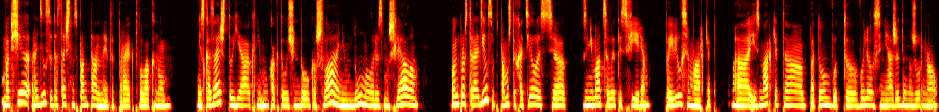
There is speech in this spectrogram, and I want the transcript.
вообще родился достаточно спонтанно, этот проект «Волокно». Не сказать, что я к нему как-то очень долго шла, о нем думала, размышляла. Он просто родился, потому что хотелось а, заниматься в этой сфере. Появился маркет. А из маркета потом вот э, вылился неожиданно журнал.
